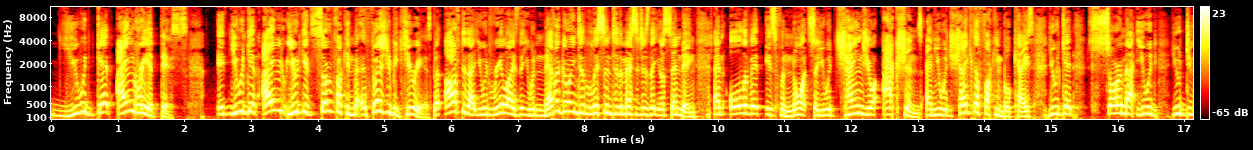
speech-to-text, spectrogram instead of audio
you would get angry at this it, you would get angry. You would get so fucking. At first, you'd be curious, but after that, you would realize that you were never going to listen to the messages that you're sending, and all of it is for naught. So you would change your actions, and you would shake the fucking bookcase. You would get so mad. You would you'd do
